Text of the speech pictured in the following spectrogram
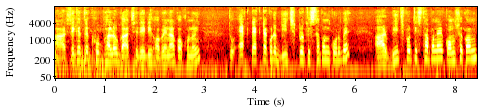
আর সেক্ষেত্রে খুব ভালো গাছ রেডি হবে না কখনোই। তো একটা একটা করে বীজ প্রতিস্থাপন করবে। আর বীজ প্রতিস্থাপনের কমসে কম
